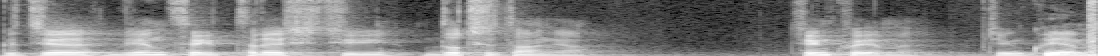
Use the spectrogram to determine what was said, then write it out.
gdzie więcej treści do czytania. Dziękujemy. Dziękujemy.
